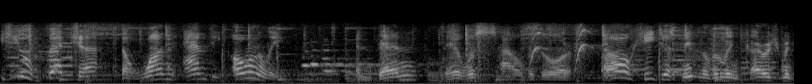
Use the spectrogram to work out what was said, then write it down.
You betcha. The one and the only. Salvador. Oh, he just needed a little encouragement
